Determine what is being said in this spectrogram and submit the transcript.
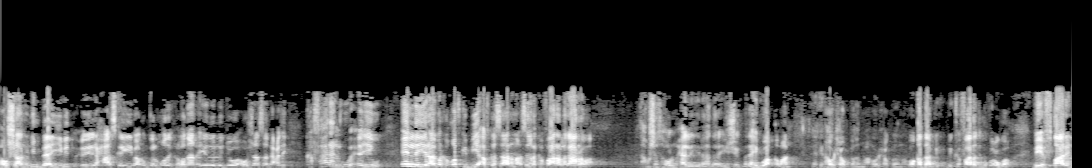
hawshaanu nin baa yimid wuxuu yihi xaaskaygii baan u galmooday rabadaan iyadoo la joogo hawshaasaa dhacday kafaara lagu waxeeyey wey in la yihahdo marka qofkii biyo afka saarana isagana kafaara lagaa rabaa hawshaas hawl maxaa la yihahdaa ii sheeg madaahib waa qabaan laakiin hawl xoog badan ma hawl xoog badan ma waqadaa bikafaarati bu kuuga biiftaarin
